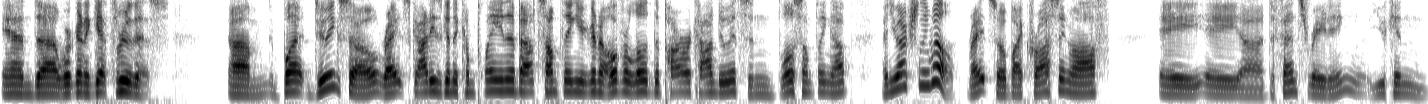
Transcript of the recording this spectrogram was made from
and uh, we're going to get through this. Um, but doing so, right, Scotty's going to complain about something. You're going to overload the power conduits and blow something up, and you actually will, right? So by crossing off a a uh, defense rating, you can,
